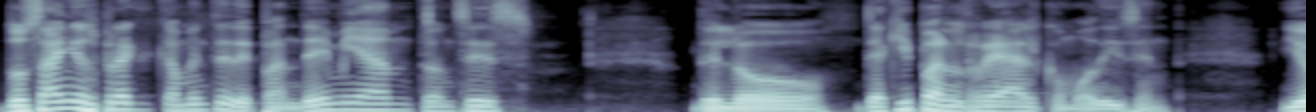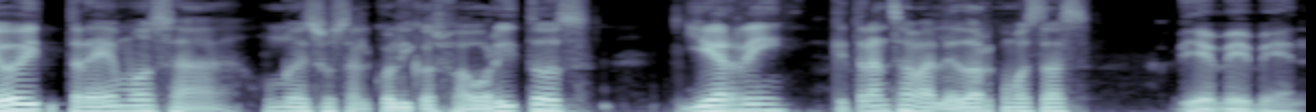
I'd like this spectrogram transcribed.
dos años prácticamente de pandemia, entonces de lo de aquí para el real, como dicen. Y hoy traemos a uno de sus alcohólicos favoritos, Jerry. ¿Qué tranza valedor? ¿Cómo estás? Bien, bien, bien.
